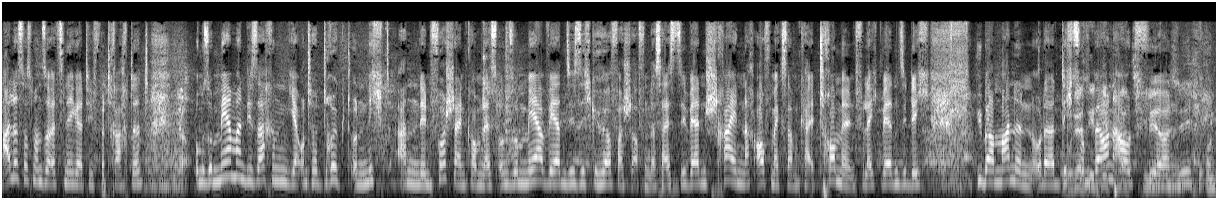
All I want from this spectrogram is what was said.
alles, was man so als negativ betrachtet. Umso mehr man die Sachen ja unterdrückt und nicht an den Vorschein kommen lässt, umso mehr werden sie sich Gehör verschaffen. Das heißt, sie werden schreien nach Aufmerksamkeit, trommeln, vielleicht werden sie dich übermannen oder dich Oder zum Burnout führen. führen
